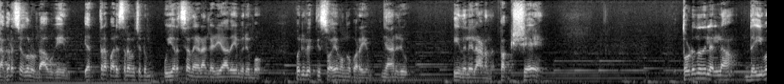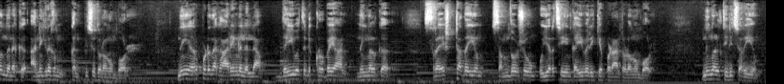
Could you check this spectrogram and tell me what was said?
തകർച്ചകൾ ഉണ്ടാവുകയും എത്ര പരിശ്രമിച്ചിട്ടും ഉയർച്ച നേടാൻ കഴിയാതെയും വരുമ്പോൾ ഒരു വ്യക്തി സ്വയം അങ്ങ് പറയും ഞാനൊരു ഈ നിലയിലാണെന്ന്. പക്ഷേ തൊടുന്നതിലെല്ലാം ദൈവം നിനക്ക് അനുഗ്രഹം കൽപ്പിച്ചു തുടങ്ങുമ്പോൾ നീ ഏർപ്പെടുന്ന കാര്യങ്ങളിലെല്ലാം ദൈവത്തിന്റെ കൃപയാൽ നിങ്ങൾക്ക് ശ്രേഷ്ഠതയും സന്തോഷവും ഉയർച്ചയും കൈവരിക്കപ്പെടാൻ തുടങ്ങുമ്പോൾ നിങ്ങൾ തിരിച്ചറിയും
